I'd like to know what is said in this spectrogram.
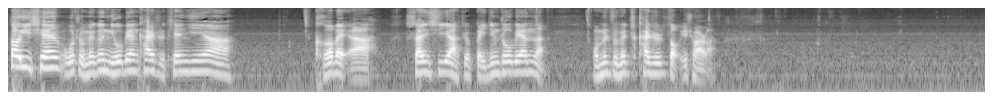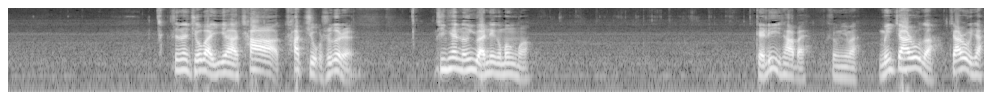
到一千，我准备跟牛鞭开始天津啊。河北啊，山西啊，就北京周边的，我们准备开始走一圈了。现在九百一啊，差差九十个人，今天能圆这个梦吗？给力一下呗，兄弟们，没加入的加入一下。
